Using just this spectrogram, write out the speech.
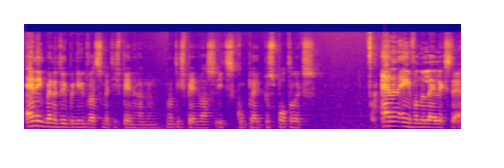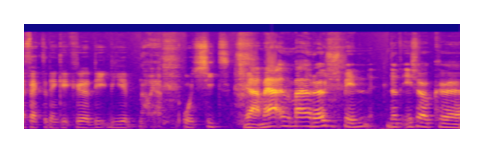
En ik ben natuurlijk benieuwd wat ze met die spin gaan doen. Want die spin was iets compleet bespottelijks. En een, een van de lelijkste effecten, denk ik, eh, die, die je nou ja, ooit ziet. Ja, maar, ja, maar een reuzenspin, dat is ook, eh,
